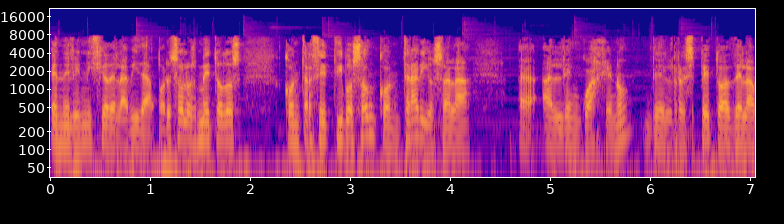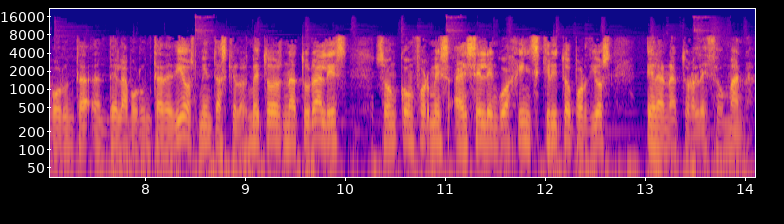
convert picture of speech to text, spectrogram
en el inicio de la vida. Por eso los métodos contraceptivos son contrarios a la, al lenguaje ¿no? del respeto de la, voluntad, de la voluntad de Dios, mientras que los métodos naturales son conformes a ese lenguaje inscrito por Dios en la naturaleza humana.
